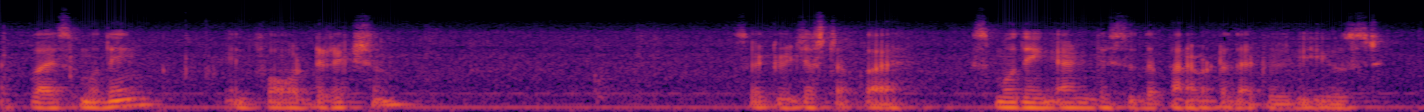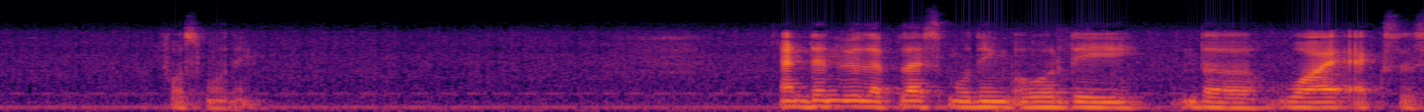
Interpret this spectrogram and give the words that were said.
apply smoothing in forward direction. So it will just apply smoothing and this is the parameter that will be used for smoothing. And then we will apply smoothing over the the y-axis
